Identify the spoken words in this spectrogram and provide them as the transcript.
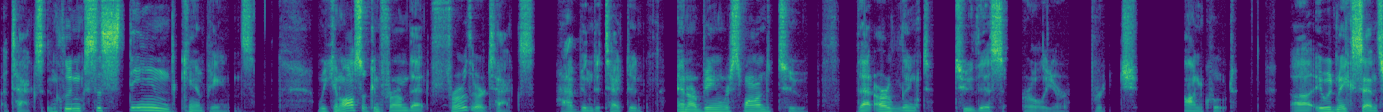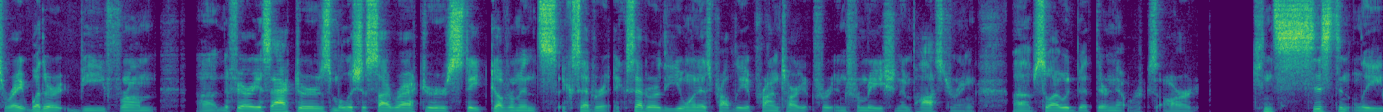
attacks, including sustained campaigns. We can also confirm that further attacks have been detected and are being responded to that are linked to this earlier breach. Unquote. Uh, it would make sense, right? Whether it be from uh, nefarious actors, malicious cyber actors, state governments, etc., etc., the UN is probably a prime target for information and posturing. Uh, so I would bet their networks are consistently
